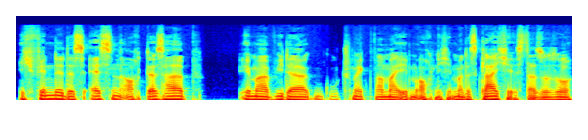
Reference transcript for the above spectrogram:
ich finde das Essen auch deshalb immer wieder gut schmeckt, weil man eben auch nicht immer das Gleiche isst. Also so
